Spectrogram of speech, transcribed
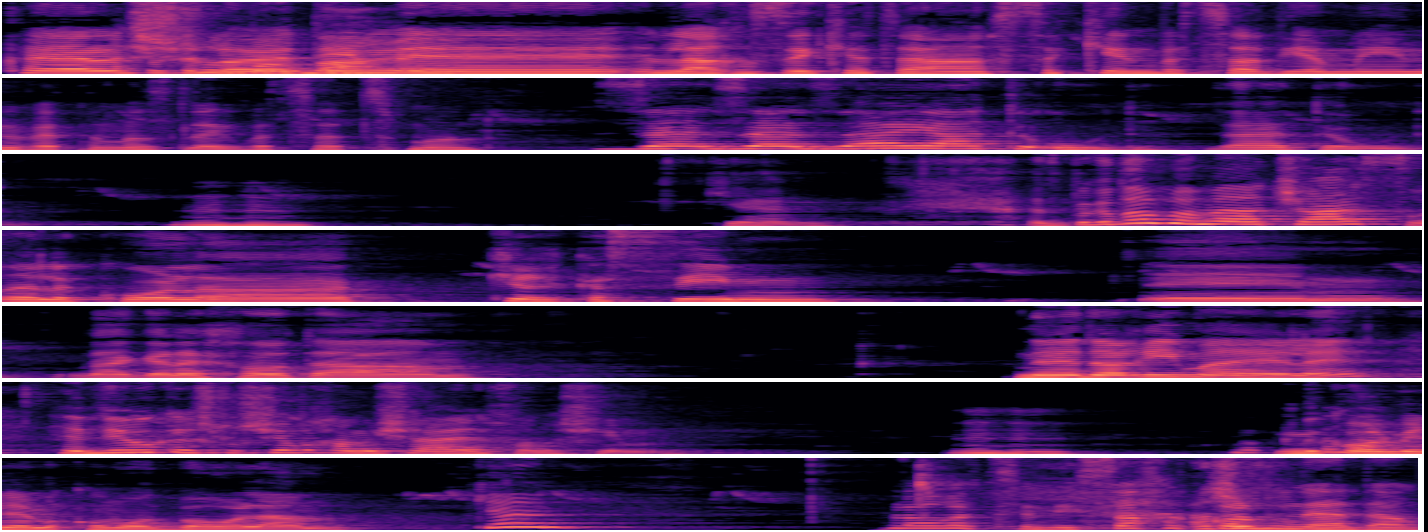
כאלה שלא יודעים. אה, להחזיק את הסכין בצד ימין ואת המזלג בצד שמאל. זה, זה, זה היה התיעוד, זה היה התיעוד. מהמם. כן. אז בגדול במאה ה-19 לכל הקרקסים אה, והגני חיות הנהדרים האלה, הביאו כ-35 אלף אנשים מהמם. מכל מיני מקומות בעולם. כן, לא רציני, סך הכל עכשיו- בני אדם.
